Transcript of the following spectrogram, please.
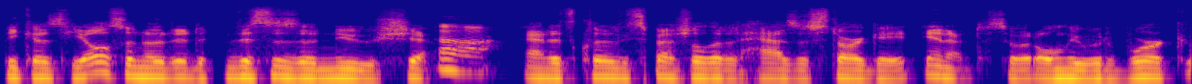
because he also noted this is a new ship. Ah. And it's clearly special that it has a Stargate in it, so it only would work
